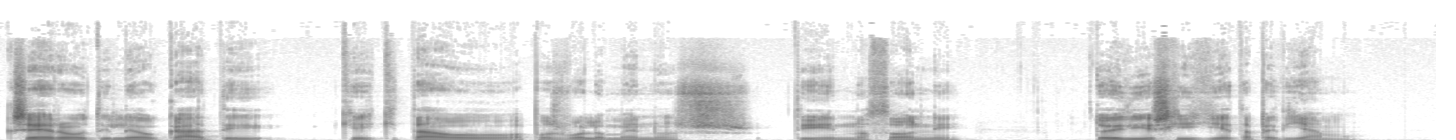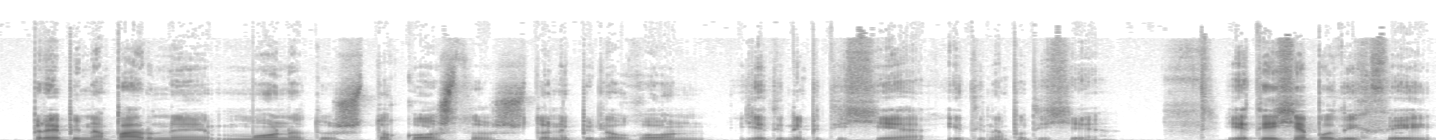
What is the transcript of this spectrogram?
Ξέρω ότι λέω κάτι και κοιτάω αποσβολωμένος την οθόνη, το ίδιο ισχύει και για τα παιδιά μου. Πρέπει να πάρουν μόνο τους το κόστος των επιλογών για την επιτυχία ή την αποτυχία. Γιατί έχει αποδειχθεί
